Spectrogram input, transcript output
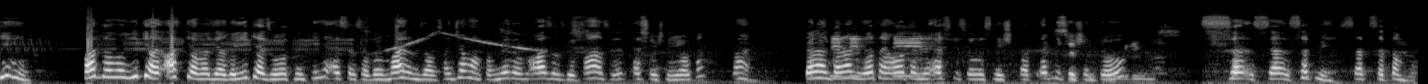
कहें पे दो यह क्या अत क्या वजह गई यह क्या वोत ना कहें अस गई माह रमज़ान जमा कर मे दोप आज गई पाँच रेत अस वो योकन कहें करान करान मे त्रो सतमी सत सतम्बर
